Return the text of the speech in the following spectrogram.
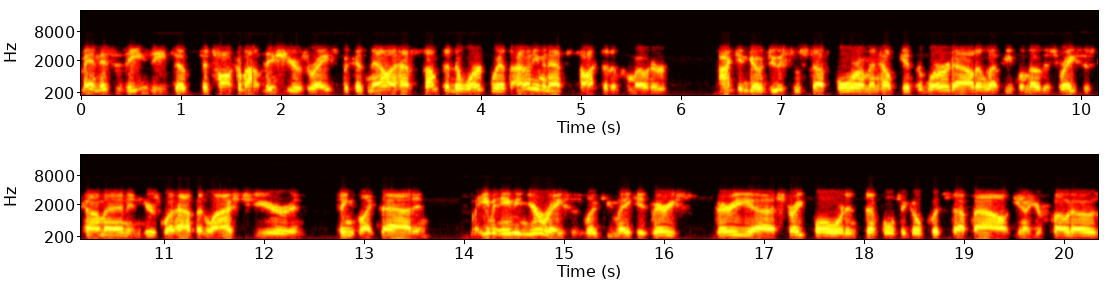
man, this is easy to, to talk about this year's race because now I have something to work with. I don't even have to talk to the promoter. I can go do some stuff for them and help get the word out and let people know this race is coming and here's what happened last year and things like that. And even even your races, Luke, you make it very very uh, straightforward and simple to go put stuff out. You know, your photos,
